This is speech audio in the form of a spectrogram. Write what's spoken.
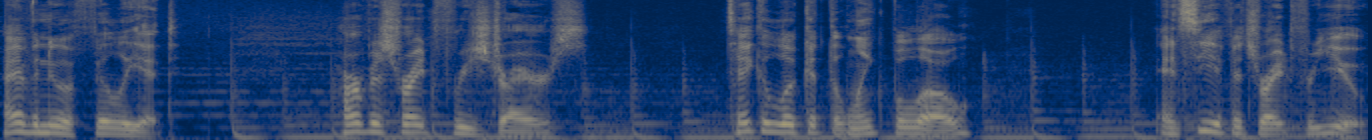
I have a new affiliate, Harvest Right Freeze Dryers. Take a look at the link below and see if it's right for you.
